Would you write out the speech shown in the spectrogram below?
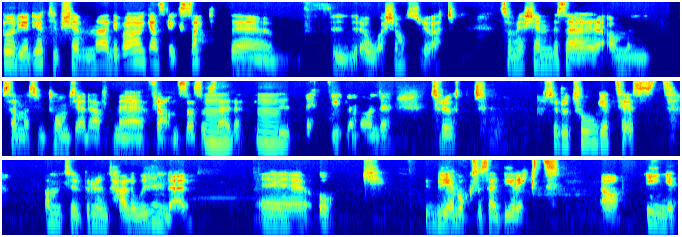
började jag typ känna, det var ganska exakt eh, fyra år sedan måste det ha varit, som jag kände så här, ja, men, samma symptom som jag hade haft med Frans. Alltså så här, Mm. lite lätt illamående, trött. Så då tog jag ett test ja, men typ runt halloween där. Eh, och blev också så här direkt, ja, inget.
